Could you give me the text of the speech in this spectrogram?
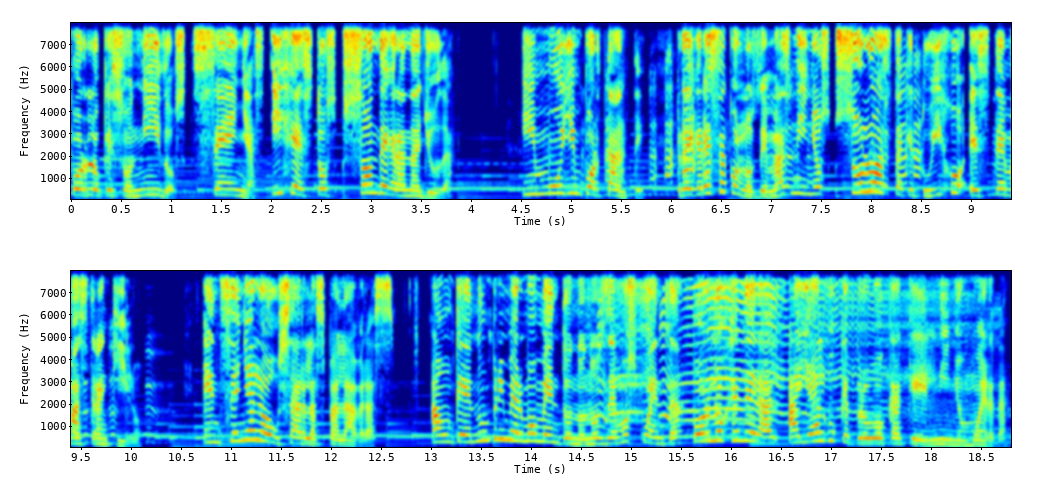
por lo que sonidos, señas y gestos son de gran ayuda. Y muy importante, regresa con los demás niños solo hasta que tu hijo esté más tranquilo. Enséñalo a usar las palabras. Aunque en un primer momento no nos demos cuenta, por lo general hay algo que provoca que el niño muerda.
